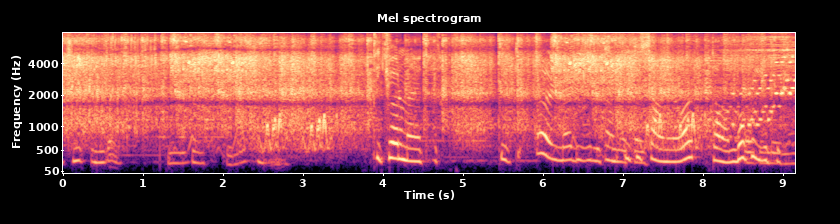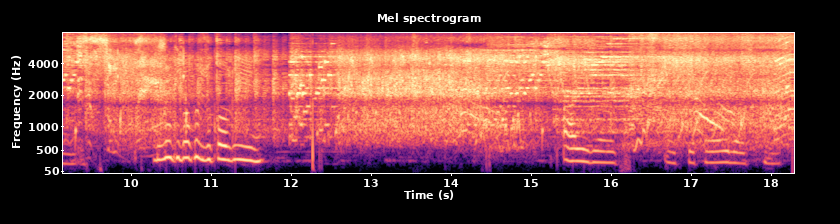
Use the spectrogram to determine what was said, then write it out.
İçini kumda. Tik ölme yeter. İlk ölme bizim için Tamam 2 yeter. saniye var. Tamam 9 yük. This is so lame. Bizimki 9 yük oldu iyi. Hayır ya. Aksesuarı basmıyor.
